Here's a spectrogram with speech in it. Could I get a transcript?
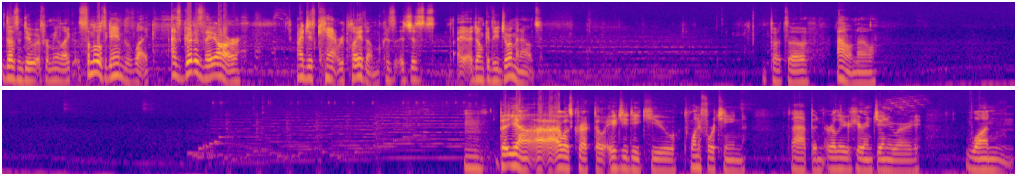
doesn't do it for me. Like, some of those games is like, as good as they are, I just can't replay them, because it's just, I, I don't get the enjoyment out. But, uh, I don't know. Mm, but yeah, I, I, was correct though. AGDQ 2014, that happened earlier here in January, won,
